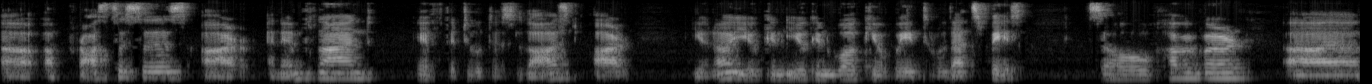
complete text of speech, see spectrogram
a prosthesis or an implant if the tooth is lost or you know you can you can work your way through that space. So however uh,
